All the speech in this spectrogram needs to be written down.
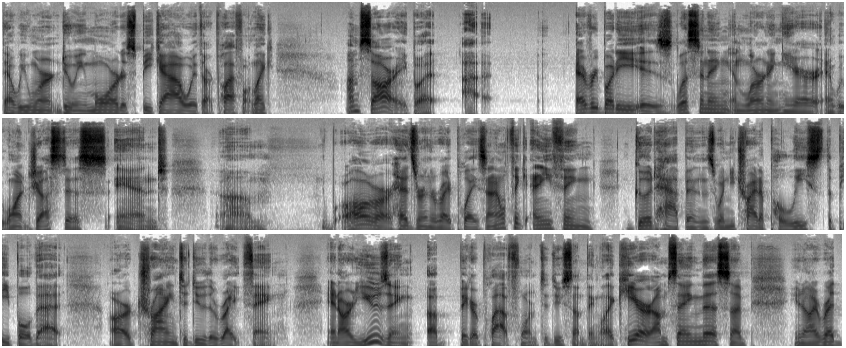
that we weren't doing more to speak out with our platform. Like, I'm sorry, but Everybody is listening and learning here, and we want justice, and um, all of our heads are in the right place. And I don't think anything good happens when you try to police the people that are trying to do the right thing and are using a bigger platform to do something like here i'm saying this i you know i read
